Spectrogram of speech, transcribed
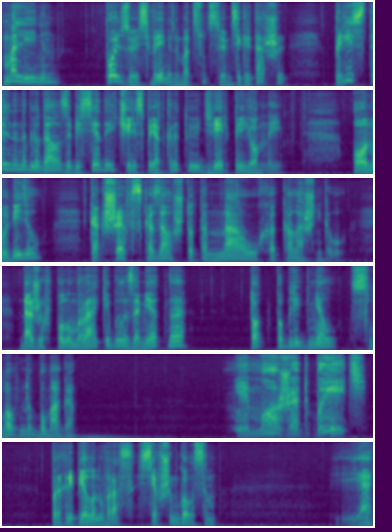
Малинин, пользуясь временным отсутствием секретарши, пристально наблюдал за беседой через приоткрытую дверь приемной. Он увидел, как шеф сказал что-то на ухо Калашникову. Даже в полумраке было заметно, тот побледнел, словно бумага. Не может быть, прохрипел он в раз севшим голосом. Я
